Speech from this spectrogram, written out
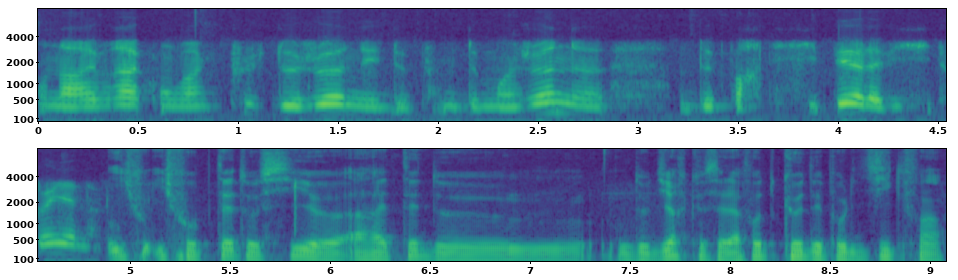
on arriverait à convaincre plus de jeunes et de, moins jeunes de participer à la vie citoyenne. Il faut, peut-être aussi euh, arrêter de, dire que c'est la faute que des politiques. Enfin,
